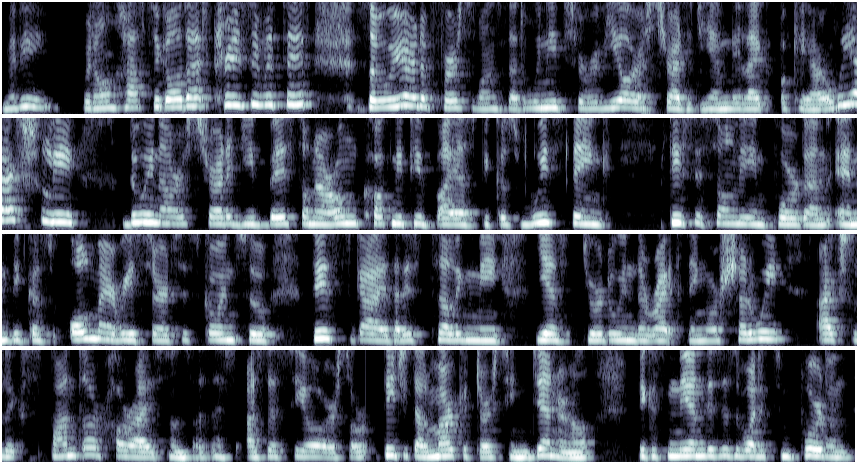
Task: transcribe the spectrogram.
maybe we don't have to go that crazy with it. So we are the first ones that we need to review our strategy and be like, okay, are we actually doing our strategy based on our own cognitive bias? Because we think this is only important and because all my research is going to this guy that is telling me yes you're doing the right thing or should we actually expand our horizons as, as seos or digital marketers in general? Because in the end this is what it's important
